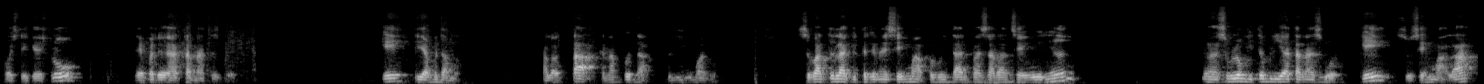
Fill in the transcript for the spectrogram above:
positif cash flow daripada hartanah tersebut. Okay, itu yang pertama. Kalau tak, kenapa nak beli rumah tu? Sebab itulah kita kena semak permintaan pasaran sewanya uh, sebelum kita beli hartanah tersebut. Okay, so semaklah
